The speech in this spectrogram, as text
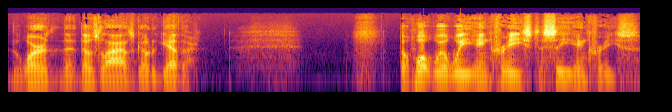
the word those lines go together. But what will we increase to see increase?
